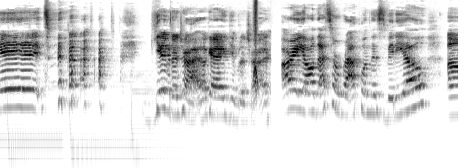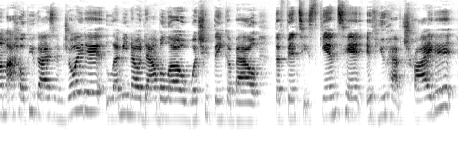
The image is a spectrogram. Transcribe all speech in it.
it. give it a try okay? Give it a try. All right y'all that's a wrap on this video. Um i hope you guys enjoyed it. Let me know down below what you think about the fenty skin tint if you have tried it.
